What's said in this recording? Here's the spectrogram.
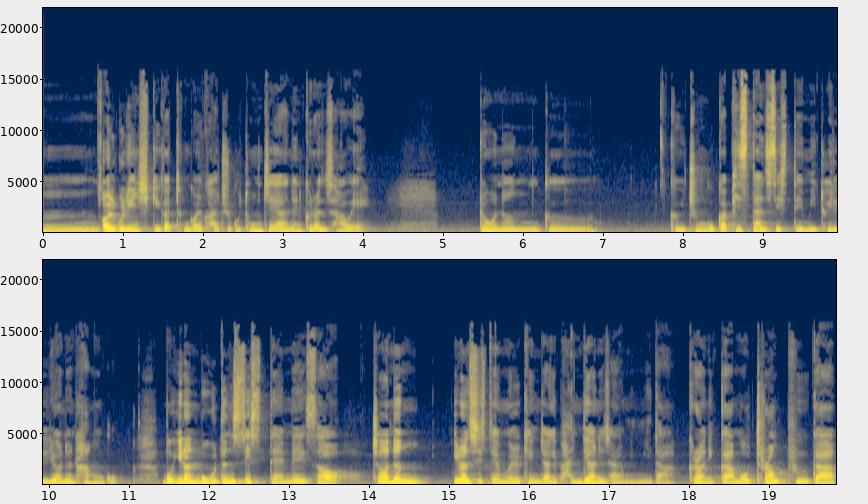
음, 얼굴 인식기 같은 걸 가지고 통제하는 그런 사회 또는 그, 그 중국과 비슷한 시스템이 되려는 한국 뭐 이런 모든 시스템에서 저는 이런 시스템을 굉장히 반대하는 사람입니다. 그러니까 뭐 트럼프가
